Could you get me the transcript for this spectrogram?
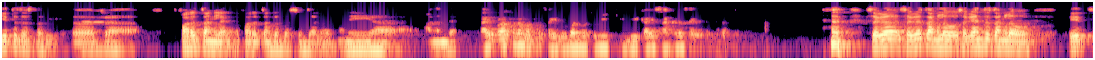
येतच असतात इकडे. तर फारच चांगलं आहे. फारच चांगलं दर्शन झालं. आणि आनंद आहे. काय प्रार्थना मात्र साईबाबांना तुम्ही केली काय साकडं साईबाबांना सगळं सगळं चांगलं हो सगळ्यांचं चांगलं हो. हेच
